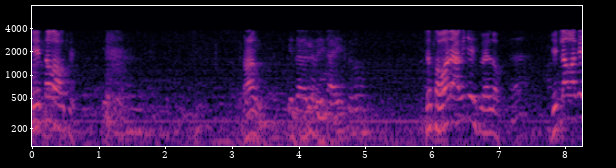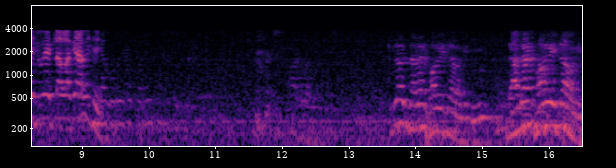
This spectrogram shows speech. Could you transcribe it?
કેશવ આવશે. સારું. જો સવારે આવી જઈશ વહેલો. જેટલા વાગે જોઈએ એટલા વાગે આવી જઈશ. દાદા ફાવે એટલા વાગે દાદાને ફાવે એટલા વાગે.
